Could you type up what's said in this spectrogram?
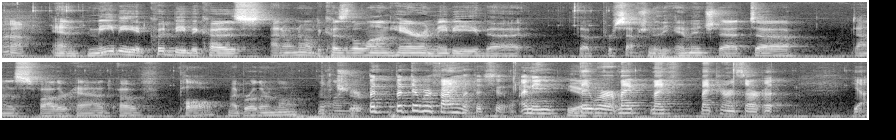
Ah. And maybe it could be because I don't know because of the long hair and maybe the the perception of the image that uh, Donna's father had of Paul, my brother-in-law. with Not long sure. But but they were fine with it too. I mean, Yeah. they were my my my parents are. Uh, yeah,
